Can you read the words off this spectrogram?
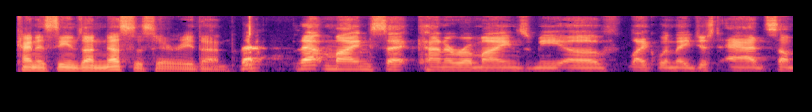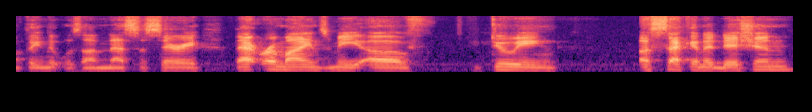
kind of seems unnecessary then. that mindset kind of reminds me of like when they just add something that was unnecessary. That reminds me of doing a second edition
